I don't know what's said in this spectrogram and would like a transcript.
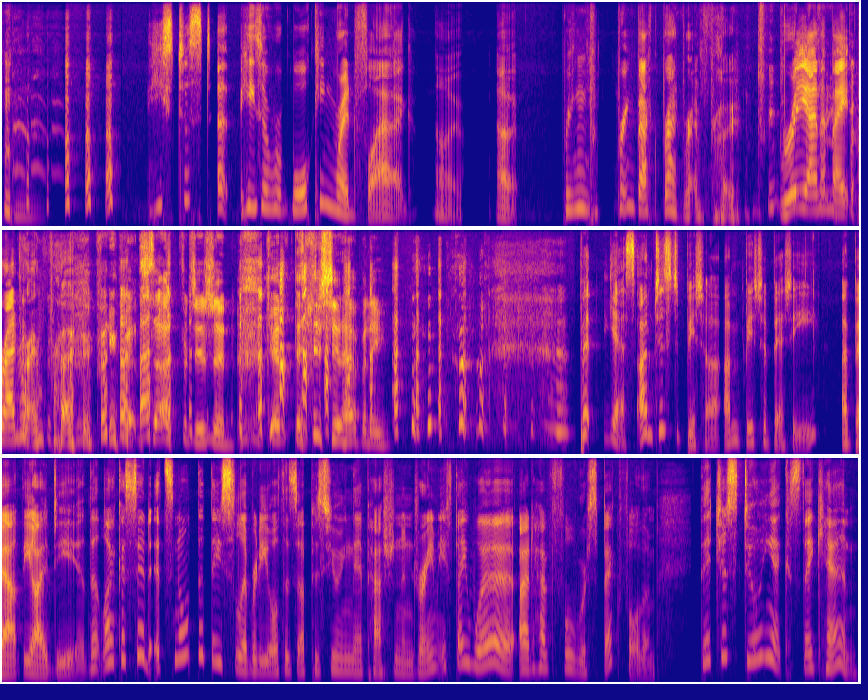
Hmm. he's just, a, he's a walking red flag. No, no. Bring, bring back Brad Renfro. Reanimate Brad Renfro. Bring that start petition. Get this shit happening. But yes, I'm just bitter. I'm bitter Betty about the idea that, like I said, it's not that these celebrity authors are pursuing their passion and dream. If they were, I'd have full respect for them. They're just doing it because they can.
